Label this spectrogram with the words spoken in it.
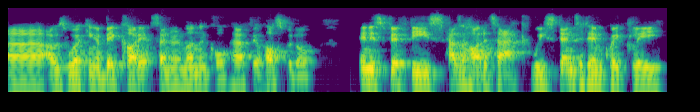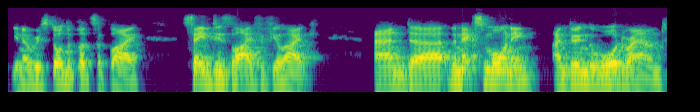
Uh, I was working a big cardiac center in London called Harefield Hospital. In his 50s, has a heart attack. We stented him quickly, you know, restored the blood supply, saved his life, if you like. And uh, the next morning, I'm doing the ward round,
